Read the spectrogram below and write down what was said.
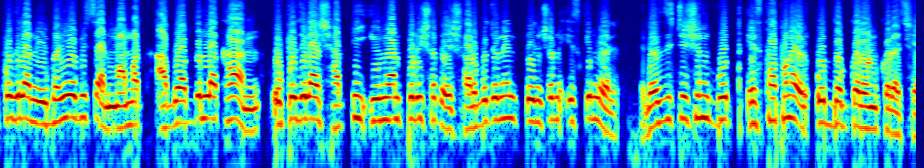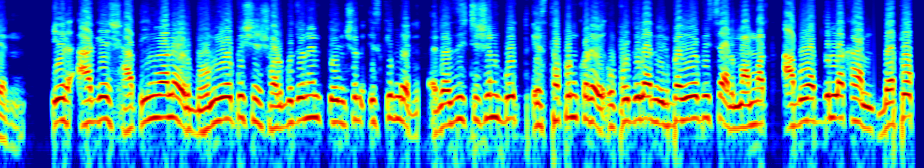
উপজেলা নির্বাহী অফিসার মোহাম্মদ আবু আবদুল্লাহ খান উপজেলার ষাটটি ইউনিয়ন পরিষদে সর্বজনীন পেনশন স্কিমের রেজিস্ট্রেশন বুথ স্থাপনের উদ্যোগ গ্রহণ করেছেন। এর আগে সাত ইউনিয়নের ভূমি অফিসে সর্বজনীন পেনশন স্কিমের রেজিস্ট্রেশন বুথ স্থাপন করে উপজেলা নির্বাহী অফিসার মোহাম্মদ আবু আবদুল্লাহ খান ব্যাপক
